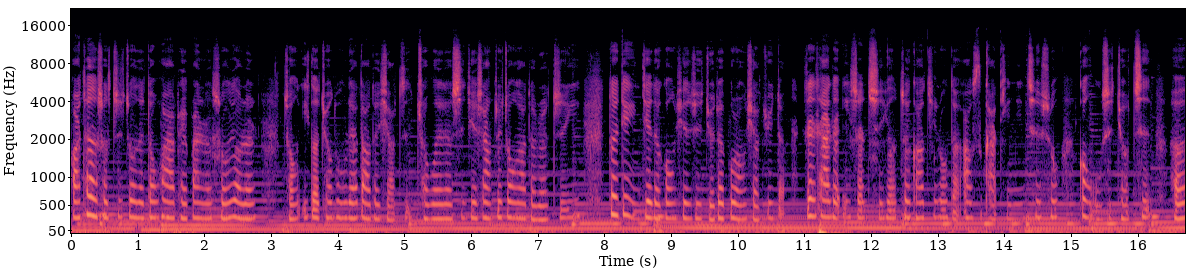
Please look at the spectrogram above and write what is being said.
华特所制作的动画陪伴了所有人，从一个穷途潦倒的小子，成为了世界上最重要的人之一。对电影界的贡献是绝对不容小觑的。在他的一生持有最高纪录的奥斯卡提名次数共五十九次，和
